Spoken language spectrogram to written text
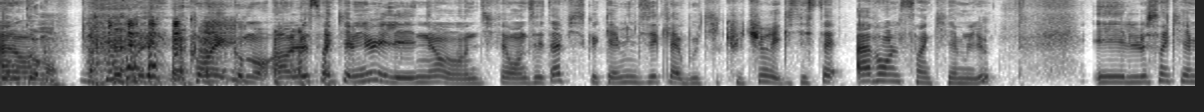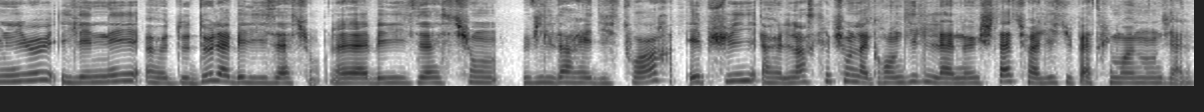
Alors- comment Quand et comment Alors, Le cinquième lieu, il est né en différentes étapes, puisque Camille disait que la boutique culture existait avant le cinquième lieu. Et le cinquième lieu, il est né euh, de deux labellisations. La labellisation Ville d'art et d'histoire, et puis euh, l'inscription de la grande île, la Neustadt, sur la liste du patrimoine mondial.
